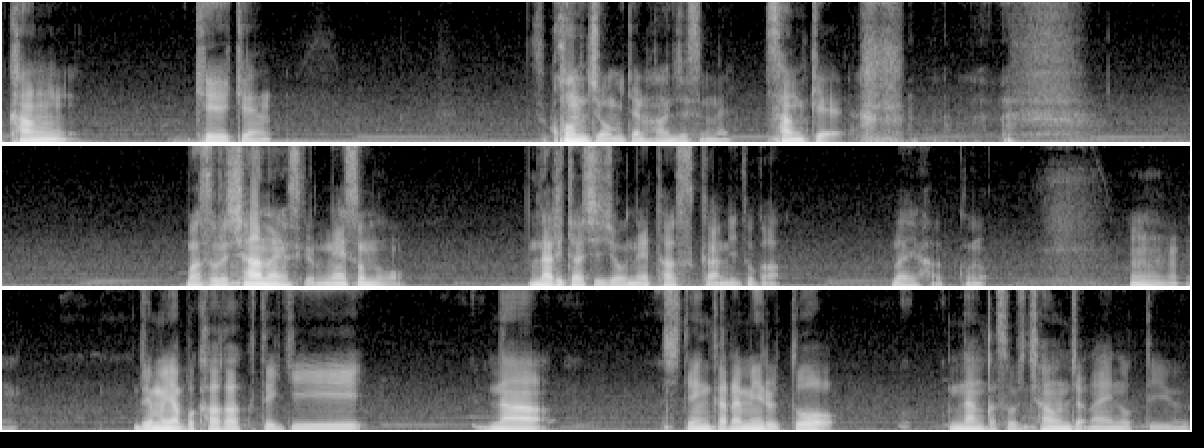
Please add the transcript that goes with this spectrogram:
勘経験。根性みたいな感じですよね。3K まあそれしゃあないですけどね。その成り立ち上ね。タス管理とかライハックの。うん。でもやっぱ科学的な視点から見るとなんかそれちゃうんじゃないのっていう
